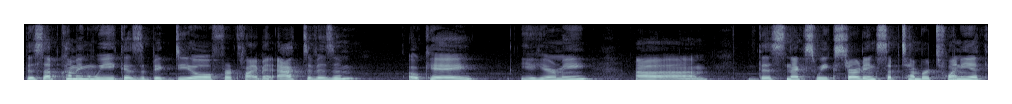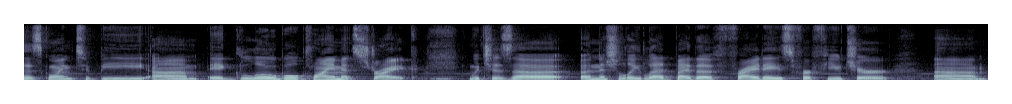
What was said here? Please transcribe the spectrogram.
this upcoming week is a big deal for climate activism. Okay, you hear me? Um, this next week, starting September 20th, is going to be um, a global climate strike, which is uh, initially led by the Fridays for Future um,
